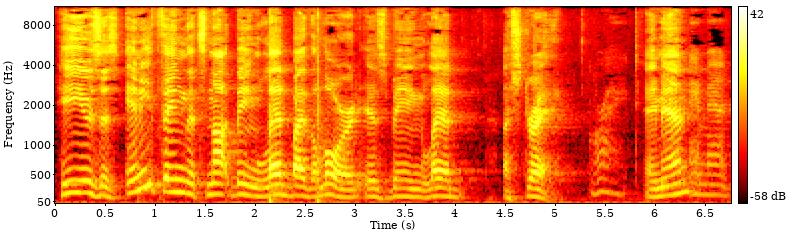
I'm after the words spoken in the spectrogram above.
he uses anything that's not being led by the Lord is being led astray. Right. Amen? Amen.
